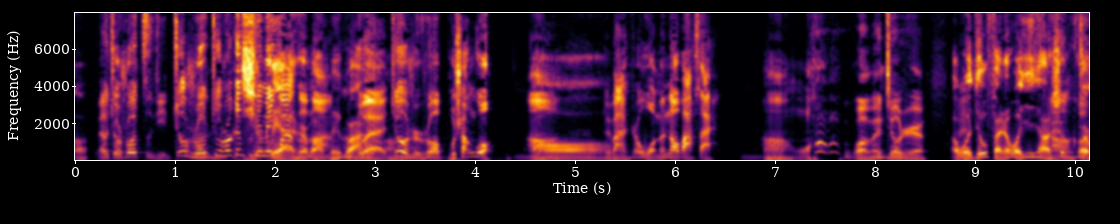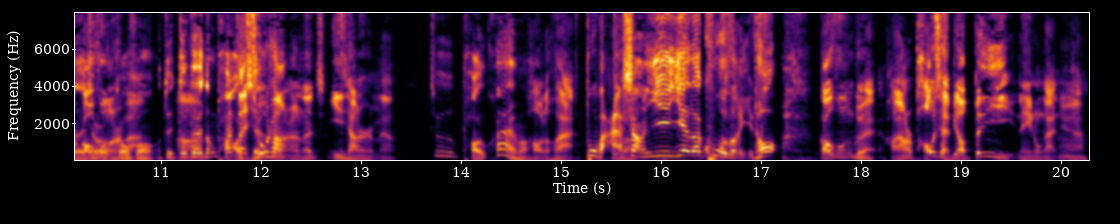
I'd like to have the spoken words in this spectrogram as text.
啊？没有，就是说自己，就是说，就是说跟足协没清廉是瓜葛嘛，吧没瓜葛对啊，就是说不上过啊，哦，对？吧？说我们闹罢赛啊，我我们就是啊，我就反正我印象深刻的啊就是是高峰高峰，对，都别能跑在球场上的印象是什么呀？就跑得快嘛。跑得快。不把上衣掖在裤子里头，高峰对，好像是跑起来比较奔逸那种感觉，嗯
